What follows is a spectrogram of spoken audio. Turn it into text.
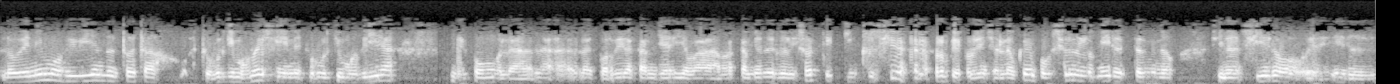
lo venimos viviendo en todos estos últimos meses y en estos últimos días, de cómo la, la, la corrida cambiaria va, va cambiando el horizonte, inclusive hasta la propia provincia de Neuquén, porque si uno lo mira en términos financieros, eh,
